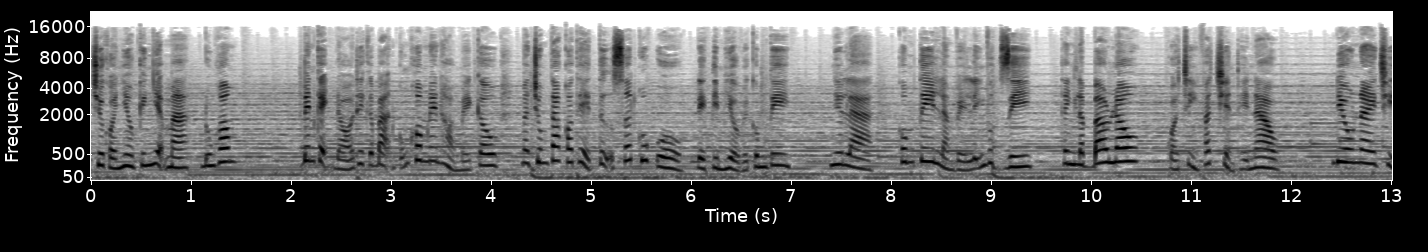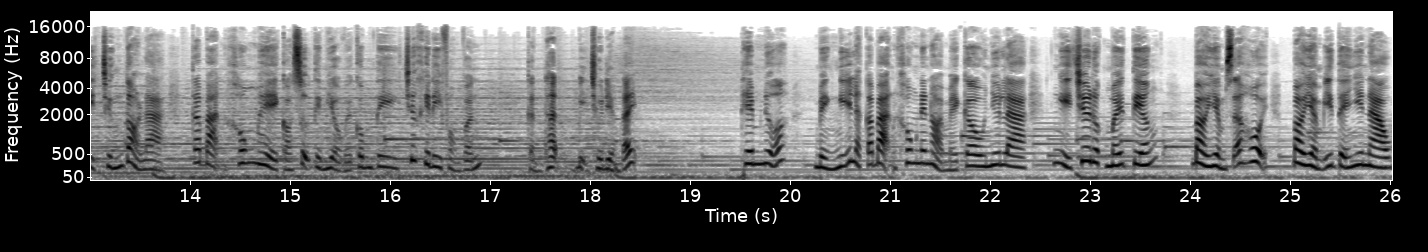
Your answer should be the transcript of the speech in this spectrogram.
chưa có nhiều kinh nghiệm mà, đúng không? Bên cạnh đó thì các bạn cũng không nên hỏi mấy câu mà chúng ta có thể tự search Google để tìm hiểu về công ty, như là công ty làm về lĩnh vực gì, thành lập bao lâu, quá trình phát triển thế nào. Điều này chỉ chứng tỏ là các bạn không hề có sự tìm hiểu về công ty trước khi đi phỏng vấn. Cẩn thận bị trừ điểm đấy. Thêm nữa, mình nghĩ là các bạn không nên hỏi mấy câu như là nghỉ chưa được mấy tiếng, bảo hiểm xã hội, bảo hiểm y tế như nào,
